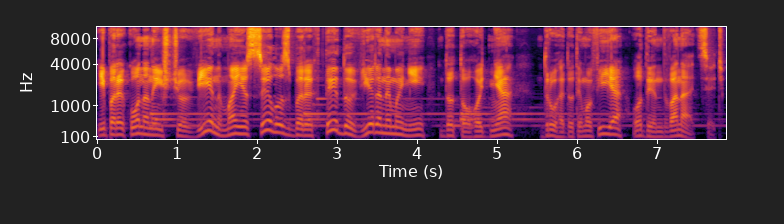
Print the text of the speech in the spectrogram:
і переконаний, що він має силу зберегти довірене мені до того дня. 2 до Тимофія 1.12.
